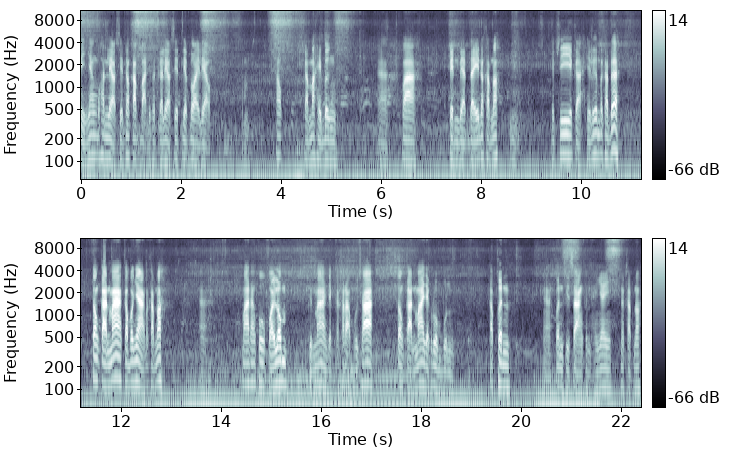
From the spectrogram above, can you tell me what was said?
นี่ยังบ่ทันแล้วเสร็จเนาะครับบาดนี้เพิ่นก็แล้วเสร็จเรียบร้อยแล้วเฮากลับมาให้เบิ่งว่า เป็นแบบใดนะครับเนาะเอืม FC ก็อย่าลืมนะครับเด้อต้องการมากกับบ่ยากนะครับเนาะมาทางภูฝอยลมขึ้นมาจากกระบูชาต้องการมาอยากร่วมบุญกับเพิ่นเพิ่นสิสางขึ้นให้ใหญ่นะครับเนาะ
